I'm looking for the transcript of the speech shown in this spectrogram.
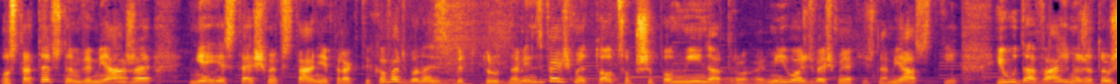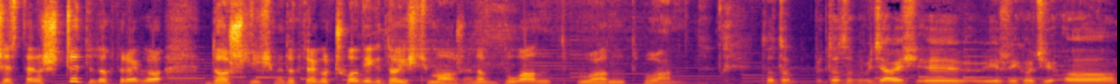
ostatecznym wymiarze nie jesteśmy w stanie praktykować, bo ona jest zbyt trudna. Więc weźmy to, co przypomina trochę miłość, weźmy jakieś namiastki i udawajmy, że to już jest ten szczyt, do którego doszliśmy, do którego człowiek dojść może. No błąd, błąd, błąd. To, to, to co powiedziałeś, y, jeżeli chodzi o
